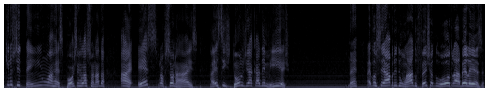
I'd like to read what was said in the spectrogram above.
que não se tem uma resposta relacionada a esses profissionais, a esses donos de academias. Né? Aí você abre de um lado, fecha do outro, ah, beleza.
